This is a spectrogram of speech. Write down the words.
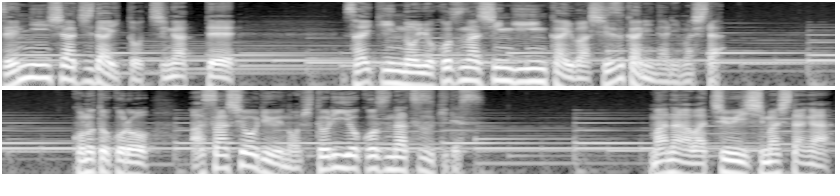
前任者時代と違って最近の横綱審議委員会は静かになりました。このところ朝青龍の一人横綱続きです。マナーは注意しましたが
